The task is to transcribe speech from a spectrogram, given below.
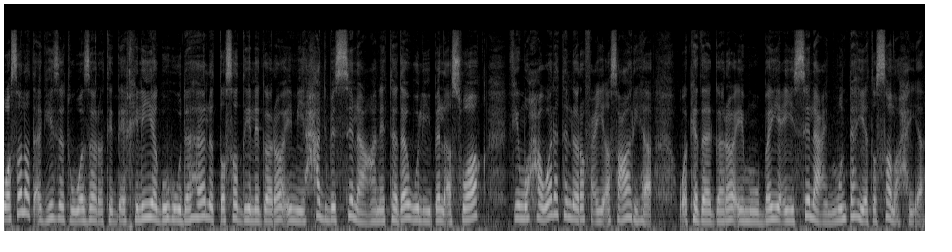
واصلت أجهزة وزارة الداخلية جهودها للتصدي لجرائم حجب السلع عن التداول بالأسواق في محاولة لرفع أسعارها وكذا جرائم بيع سلع منتهية الصلاحية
